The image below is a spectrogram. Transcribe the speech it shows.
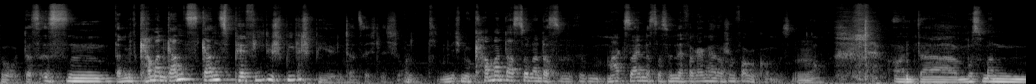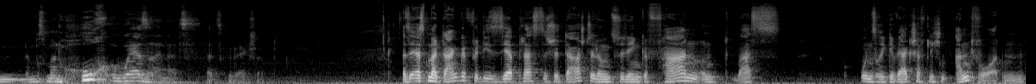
So, das ist ein, damit kann man ganz, ganz perfide Spiele spielen tatsächlich. Und nicht nur kann man das, sondern das mag sein, dass das in der Vergangenheit auch schon vorgekommen ist. Mhm. Und da muss man, da muss man hoch aware sein als, als Gewerkschaft. Also erstmal danke für diese sehr plastische Darstellung zu den Gefahren und was unsere gewerkschaftlichen Antworten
